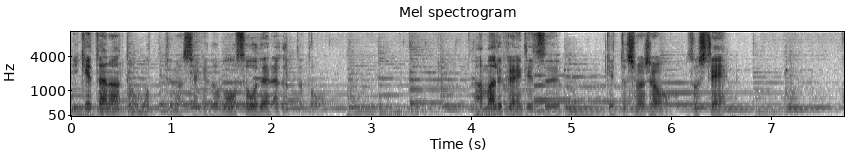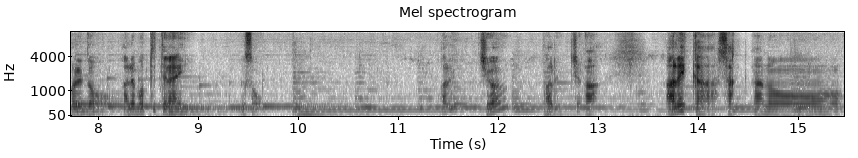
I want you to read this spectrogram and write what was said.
いけたなと思ってましたけども、そうではなかったと。余るくらい鉄ゲットしましょう。そして、これどう？あれ持ってってない？嘘。あれ？違う？あれ？ちあ、あれか、さ、あの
